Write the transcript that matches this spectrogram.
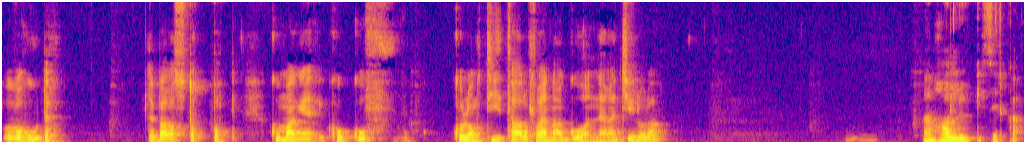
overhodet Det bare å stoppe opp. Hvor, mange, hvor, hvor, hvor lang tid tar det for henne å gå ned en kilo, da? En halv uke cirka.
